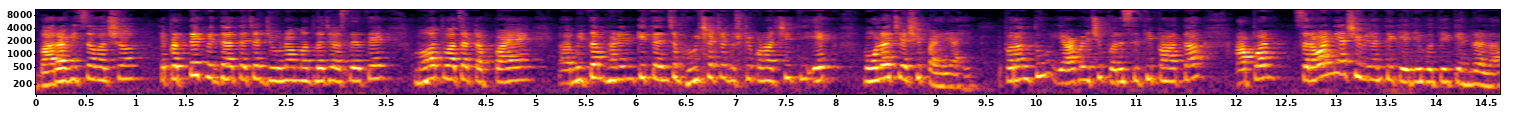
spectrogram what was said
बारावीचं वर्ष हे प्रत्येक विद्यार्थ्याच्या जीवनामधलं जे असलं ते महत्त्वाचा टप्पा आहे. मी तर म्हणेन की त्यांच्या भविष्याच्या दृष्टिकोनाची ती एक मोलाची अशी पायरी आहे. परंतु यावेळची परिस्थिती पाहता आपण सर्वांनी अशी विनंती केली होती केंद्राला.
